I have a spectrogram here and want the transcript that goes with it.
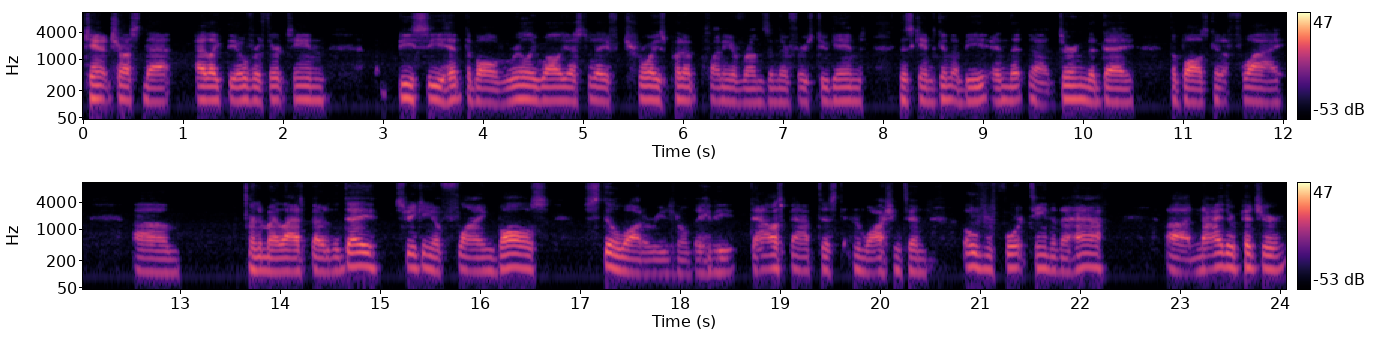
can't trust that. I like the over 13. BC hit the ball really well yesterday. Troy's put up plenty of runs in their first two games. This game's going to be in the uh, during the day. The ball's going to fly. Um, and in my last bet of the day, speaking of flying balls, Stillwater Regional, baby. Dallas Baptist and Washington over 14 and a half. Uh, neither pitcher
